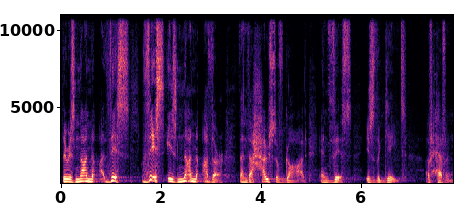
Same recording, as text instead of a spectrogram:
There is none, this, this is none other than the house of God, and this is the gate of heaven.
